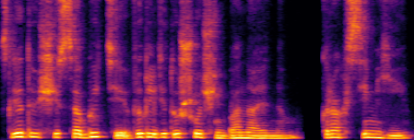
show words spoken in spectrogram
следующее событие выглядит уж очень банальным. Крах семьи.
